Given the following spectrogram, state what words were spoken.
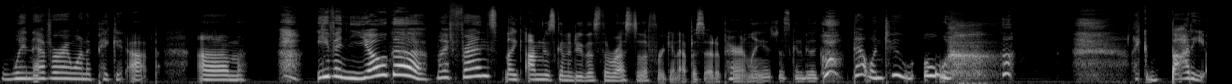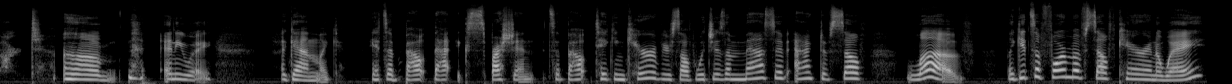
whenever I want to pick it up. Um, even yoga, my friends. Like, I'm just going to do this the rest of the freaking episode, apparently. It's just going to be like, oh, that one too. Oh, like body art. Um, anyway, again, like, it's about that expression. It's about taking care of yourself, which is a massive act of self love. Like, it's a form of self care in a way,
